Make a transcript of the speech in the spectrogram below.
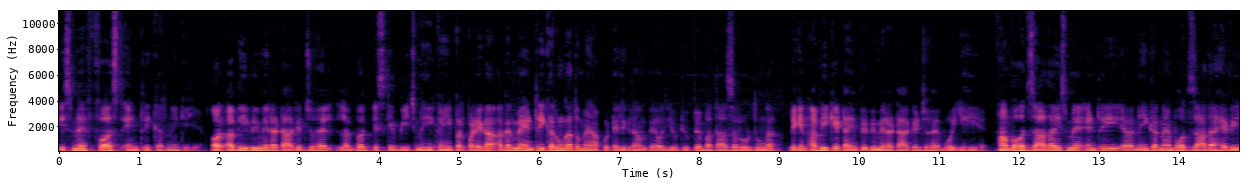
इसमें फ़र्स्ट एंट्री करने के लिए। और अभी भी मेरा टारगेट जो है, लगभग इसके बीच में ही कहीं पर पड़ेगा। अगर मैं एंट्री करूँगा तो मैं आपको टेलीग्राम पे और यूट्यूब पे बता ज़रूर दूँगा। लेकिन अभी के टाइम पे भी मेरा टारगेट जो है, वो यही है। हाँ बहुत ज़्यादा इसमें एंट्री नहीं करना है, बहुत ज़्यादा हैवी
